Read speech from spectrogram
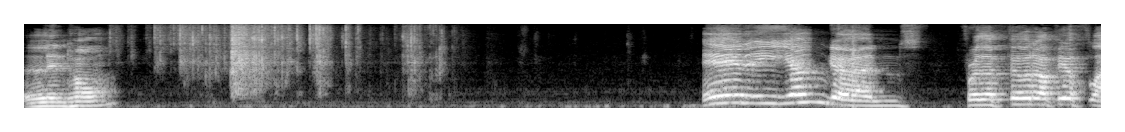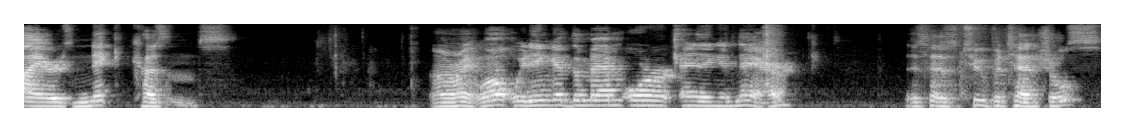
Lindholm. And a Young Guns for the Philadelphia Flyers, Nick Cousins. All right, well, we didn't get the mem or anything in there. This has two potentials.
